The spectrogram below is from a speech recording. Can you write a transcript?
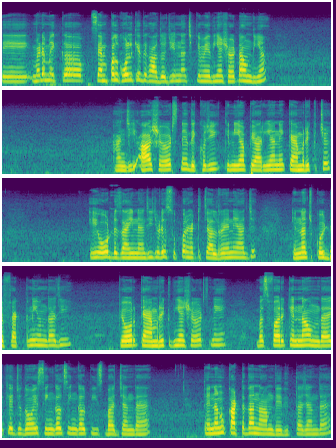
ਤੇ ਮੈਡਮ ਇੱਕ ਸੈਂਪਲ ਖੋਲ ਕੇ ਦਿਖਾ ਦਿਓ ਜੀ, ਇਹਨਾਂ 'ਚ ਕਿਵੇਂ ਦੀਆਂ ਸ਼ਰਟਾਂ ਹੁੰਦੀਆਂ। ਹਾਂਜੀ, ਆਹ ਸ਼ਰਟਸ ਨੇ ਦੇਖੋ ਜੀ, ਕਿੰਨੀਆਂ ਪਿਆਰੀਆਂ ਨੇ ਕੈਮਰਿਕ 'ਚ। ਇਹ ਉਹ ਡਿਜ਼ਾਈਨ ਹੈ ਜੀ ਜਿਹੜੇ ਸੁਪਰ ਹਿੱਟ ਚੱਲ ਰਹੇ ਨੇ ਅੱਜ। ਇਹਨਾਂ 'ਚ ਕੋਈ ਡਿਫੈਕਟ ਨਹੀਂ ਹੁੰਦਾ ਜੀ। ਪਿਓਰ ਕੈਮਰਿਕ ਦੀਆਂ ਸ਼ਰਟਸ ਨੇ। ਬਸ ਫ਼ਰਕ ਇੰਨਾ ਹੁੰਦਾ ਹੈ ਕਿ ਜਦੋਂ ਇਹ ਸਿੰਗਲ ਸਿੰਗਲ ਪੀਸ ਬਚ ਜਾਂਦਾ ਹੈ, ਤੇ ਇਹਨਾਂ ਨੂੰ ਕੱਟ ਦਾ ਨਾਮ ਦੇ ਦਿੱਤਾ ਜਾਂਦਾ ਹੈ,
